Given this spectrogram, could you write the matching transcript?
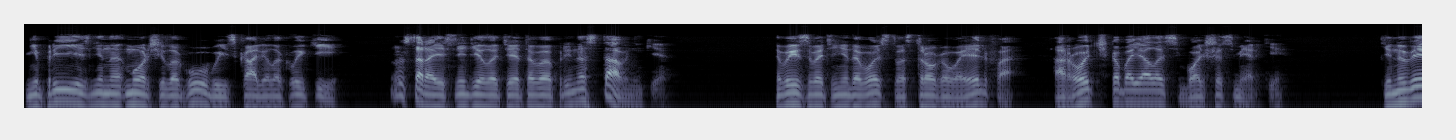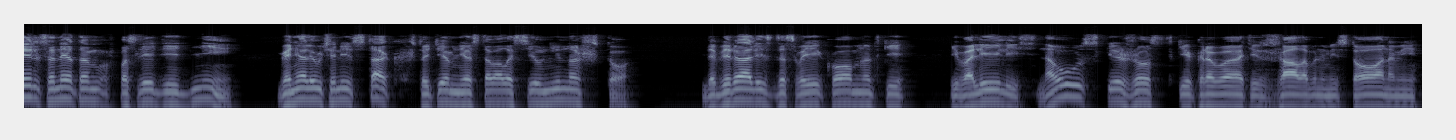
неприязненно морщила губы и скалила клыки, стараясь не делать этого при наставнике. Вызвать недовольство строгого эльфа, а Рочка боялась больше смерти. Тинувель с Анетом в последние дни гоняли учениц так, что тем не оставалось сил ни на что. Добирались до своей комнатки и валились на узкие жесткие кровати с жалобными стонами,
